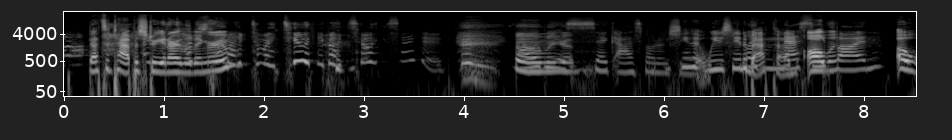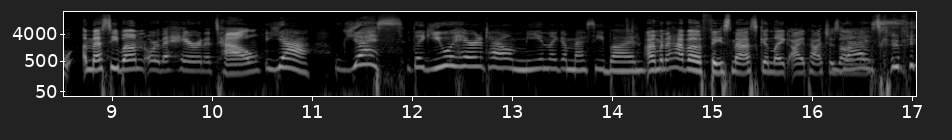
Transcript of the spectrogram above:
That's a tapestry in our living room. My, to my tooth, I got so excited. That Oh my god. sick ass photo We just shoot. need a, we just need a like bathtub. messy All bun. oh, a messy bun or the hair in a towel. Yeah. Yes. Like you a hair in a towel, me in like a messy bun. I'm gonna have a face mask and like eye patches on. Yes. gonna be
